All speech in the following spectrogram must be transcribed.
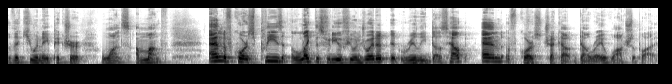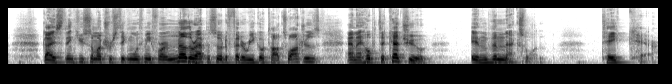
the Q&A picture once a month. And of course, please like this video if you enjoyed it. It really does help. And of course, check out Delray Watch Supply. Guys, thank you so much for sticking with me for another episode of Federico Talks Watches, and I hope to catch you in the next one. Take care.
